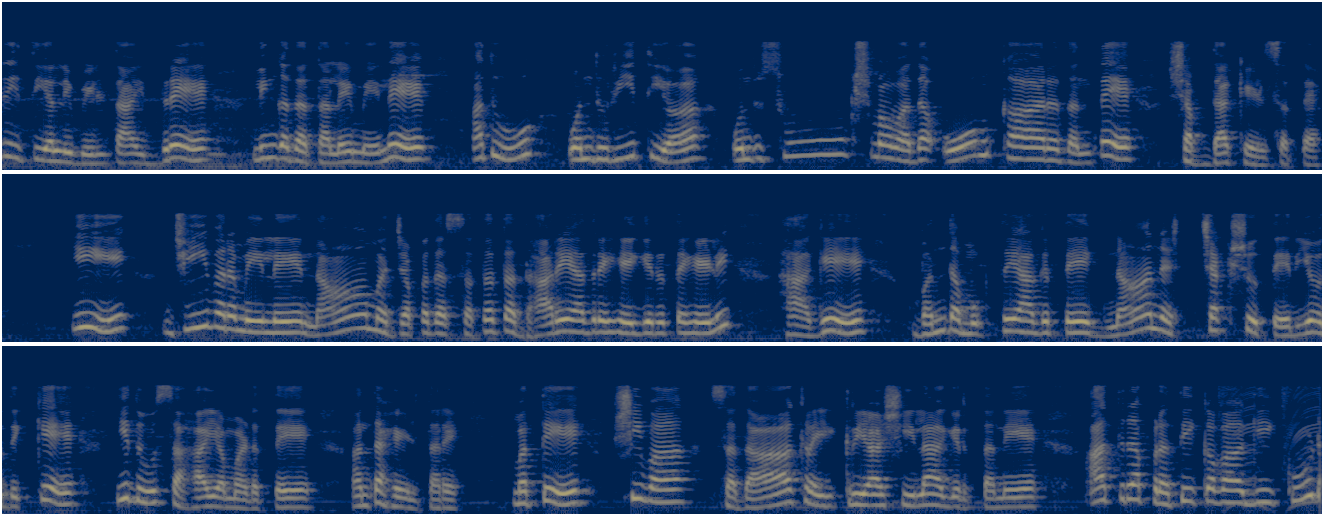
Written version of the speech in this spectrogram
ರೀತಿಯಲ್ಲಿ ಬೀಳ್ತಾ ಇದ್ದರೆ ಲಿಂಗದ ತಲೆ ಮೇಲೆ ಅದು ಒಂದು ರೀತಿಯ ಒಂದು ಸೂಕ್ಷ್ಮವಾದ ಓಂಕಾರದಂತೆ ಶಬ್ದ ಕೇಳಿಸತ್ತೆ. ಈ ಜೀವರ ಮೇಲೆ ನಾಮ ಜಪದ ಸತತ ಧಾರೆಯಾದರೆ ಹೇಗಿರುತ್ತೆ ಹೇಳಿ? ಹಾಗೆ ಬಂದ ಮುಕ್ತಿಯಾಗುತ್ತೆ ಜ್ಞಾನ ಚಕ್ಷು ತೆರೆಯೋದಕ್ಕೆ ಇದು ಸಹಾಯ ಮಾಡುತ್ತೆ ಅಂತ ಹೇಳ್ತಾರೆ. ಮತ್ತೆ ಶಿವ ಸದಾ ಕ್ರೈ, ಕ್ರಿಯಾಶೀಲ ಆಗಿರ್ತಾನೆ. ಅದರ ಪ್ರತೀಕವಾಗಿ ಕೂಡ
